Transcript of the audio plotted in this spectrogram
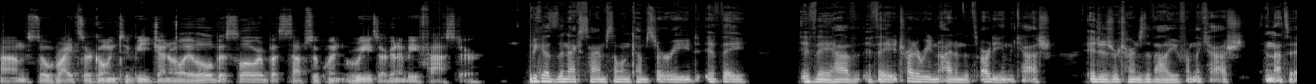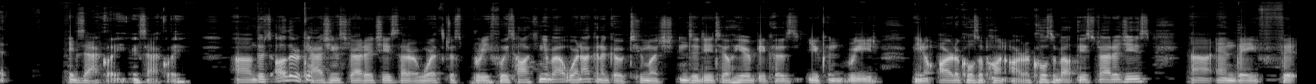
Um, so writes are going to be generally a little bit slower, but subsequent reads are going to be faster. Because the next time someone comes to read, if they if they have if they try to read an item that's already in the cache, it just returns the value from the cache, and that's it. Exactly, exactly. Um, there's other caching strategies that are worth just briefly talking about. We're not going to go too much into detail here because you can read, you know, articles upon articles about these strategies, uh, and they fit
